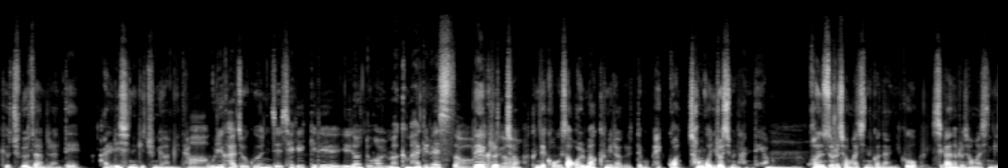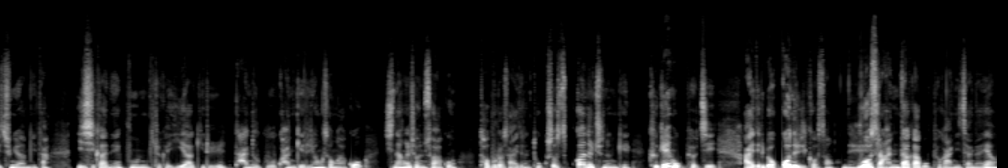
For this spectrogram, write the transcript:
그 주변 사람들한테 알리시는 게 중요합니다. 아, 우리 가족은 이제 책 읽기를 1년 동안 얼마큼 하기로 했어. 네, 라고요. 그렇죠. 근데 거기서 얼마큼이라 그럴 때 뭐 100권, 1000권 이러시면 안 돼요. 음, 권수를 정하시는 건 아니고 네. 시간으로 정하시는 게 중요합니다. 이 시간에 부모님들과 이야기를 나누고 관계를 형성하고 신앙을 전수하고 더불어서 아이들은 독서 습관을 주는 게 그게 목표지 아이들이 몇 권을 읽어서 네. 무엇을 안다가 목표가 아니잖아요.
